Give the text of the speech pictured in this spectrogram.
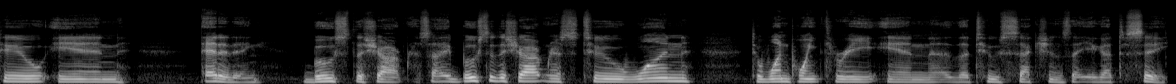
to, in editing, boost the sharpness. I boosted the sharpness to 1 to 1.3 in the two sections that you got to see.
